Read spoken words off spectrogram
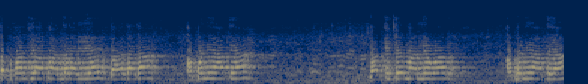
सतपालजी आप अंदर आइए. बाहर दादा आपण ही आत बाकीचे मान्यवर आपण ही आत या.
